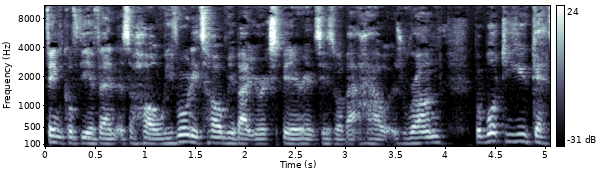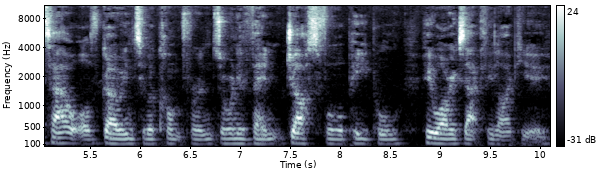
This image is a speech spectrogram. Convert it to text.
think of the event as a whole. You've already told me about your experiences or about how it was run, but what do you get out of going to a conference or an event just for people who are exactly like you?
